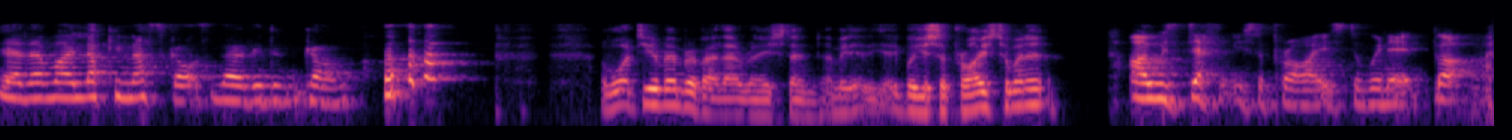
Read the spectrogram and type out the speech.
yeah, they're my lucky mascots. No, they didn't come. And what do you remember about that race then? I mean, were you surprised to win it? I was definitely surprised to win it, but I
